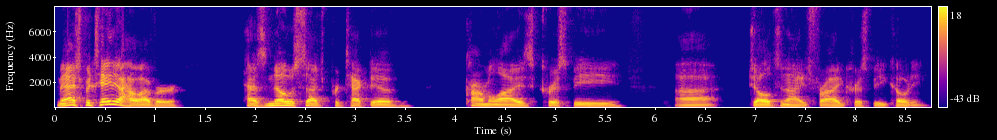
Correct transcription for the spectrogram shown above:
Mashed potato, however, has no such protective, caramelized, crispy, uh, gelatinized, fried, crispy coating.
